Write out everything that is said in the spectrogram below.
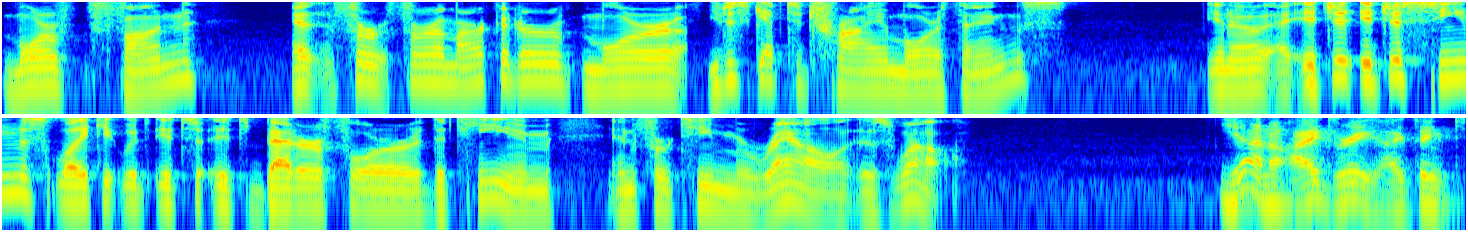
more fun uh, for, for a marketer. More, you just get to try more things. You know, it just, it just seems like it would, it's, it's better for the team and for team morale as well. Yeah, no, I agree. I think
